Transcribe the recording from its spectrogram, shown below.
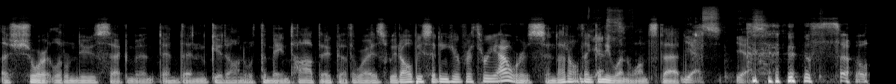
a short little news segment and then get on with the main topic. Otherwise, we'd all be sitting here for three hours, and I don't think Yes. anyone wants that. yes yes so,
